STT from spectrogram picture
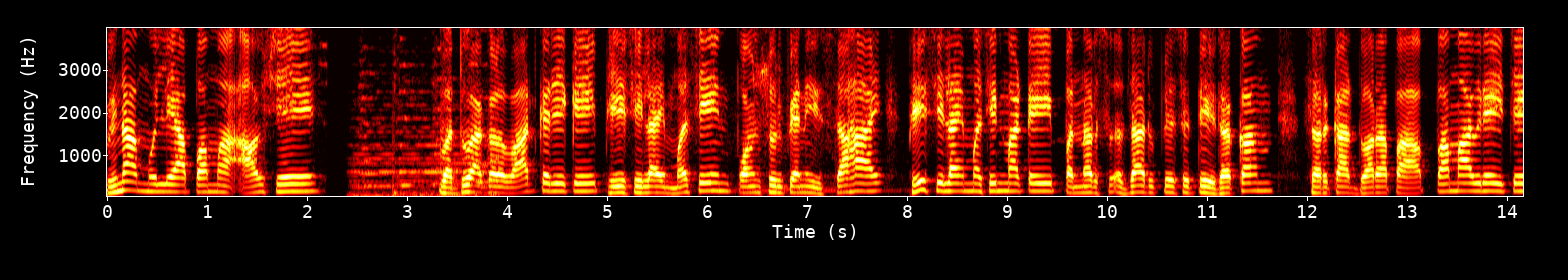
વિના મૂલ્યે આપવામાં આવશે. વધુ આગળ વાત કરીએ કે ફી સિલાઈ મશીન, પાંચસો રૂપિયાની સહાય, ફી સિલાઈ મશીન માટે પંદર હજાર રૂપિયા સુધી રકમ સરકાર દ્વારા આપવામાં આવી રહી છે.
